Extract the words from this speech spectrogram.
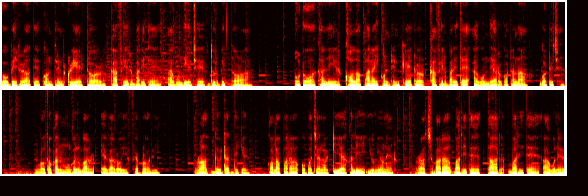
গভীর রাতে কন্টেন্ট ক্রিয়েটর কাফির বাড়িতে আগুন দিয়েছে দুর্বৃত্তরা। পটুয়াখালীর কলাপাড়ায় কন্টেন্ট ক্রিয়েটর কাফির বাড়িতে আগুন দেওয়ার ঘটনা ঘটেছে। গতকাল মঙ্গলবার এগারোই ফেব্রুয়ারি রাত দুইটার দিকে কলাপাড়া উপজেলার টিয়াখালী ইউনিয়নের রাজপাড়া বাড়িতে তার বাড়িতে আগুনের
